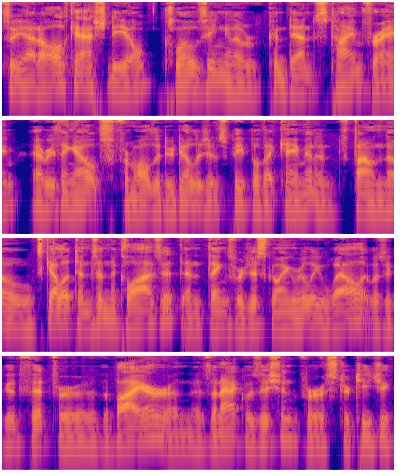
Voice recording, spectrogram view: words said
So you had all cash deal, closing in a condensed time frame. Everything else from all the due diligence people that came in and found no skeletons in the closet, and things were just going really well. It was a good fit for the buyer, and as an acquisition for a strategic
